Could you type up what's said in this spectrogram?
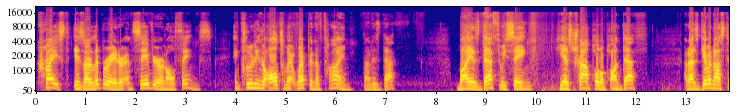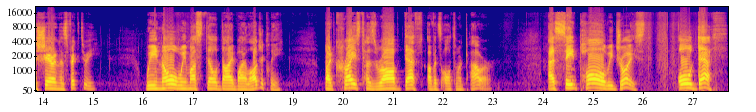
Christ is our liberator and savior in all things, including the ultimate weapon of time, that is death. By his death, we sing, He has trampled upon death and has given us to share in his victory. We know we must still die biologically, but Christ has robbed death of its ultimate power. As St. Paul rejoiced, O death,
